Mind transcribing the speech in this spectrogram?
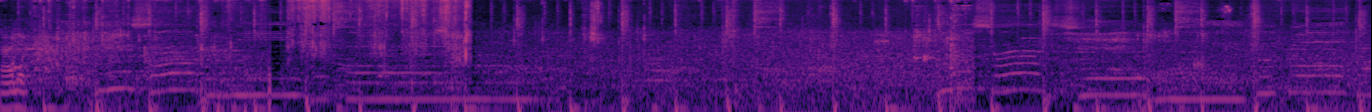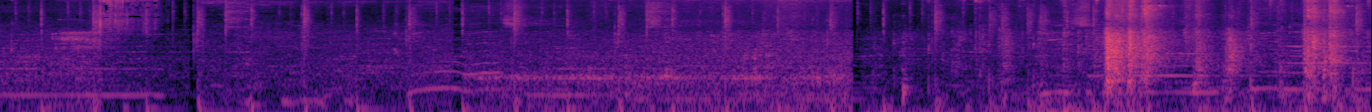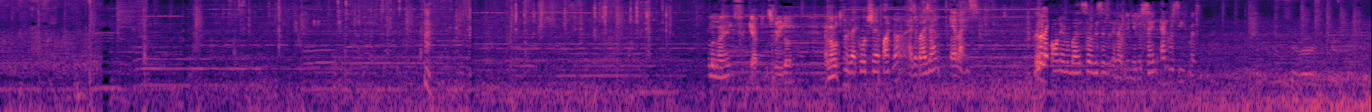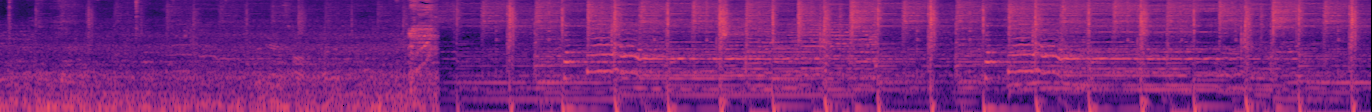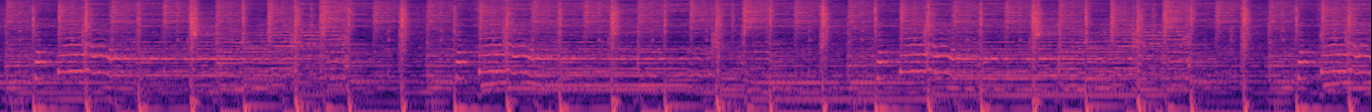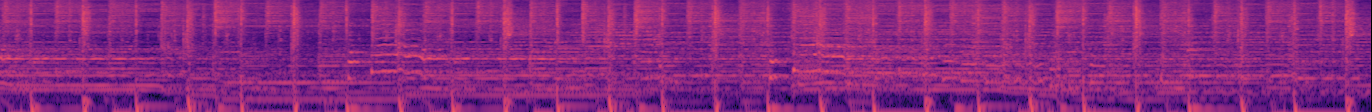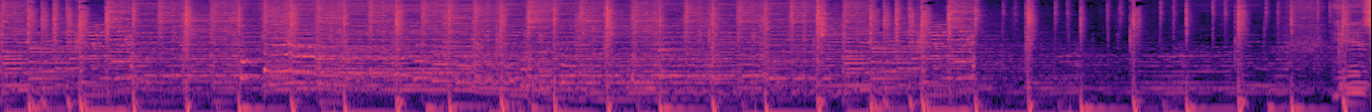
Valeu. Airlines, Captain's radar. Hello, to the co-chair partner, Azerbaijan Airlines. We are on mobile services and have been used to send and receive messages.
